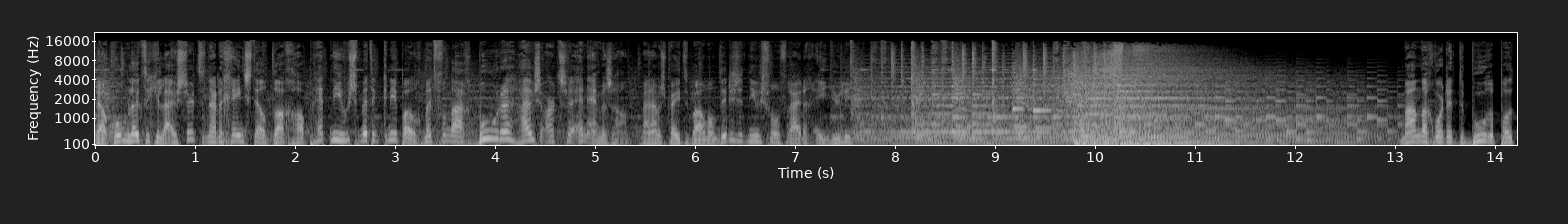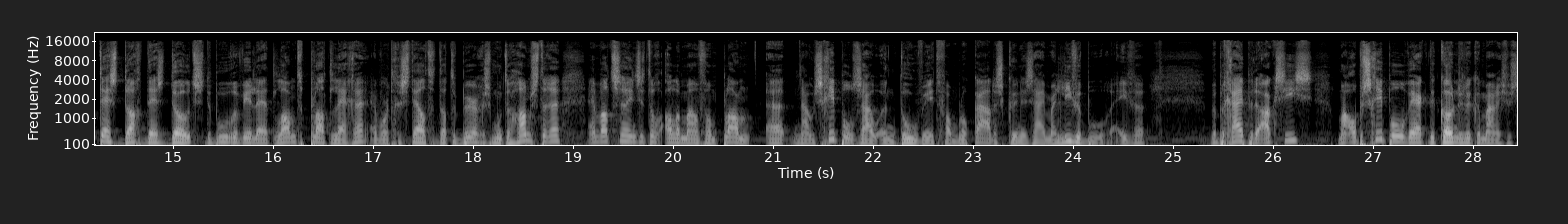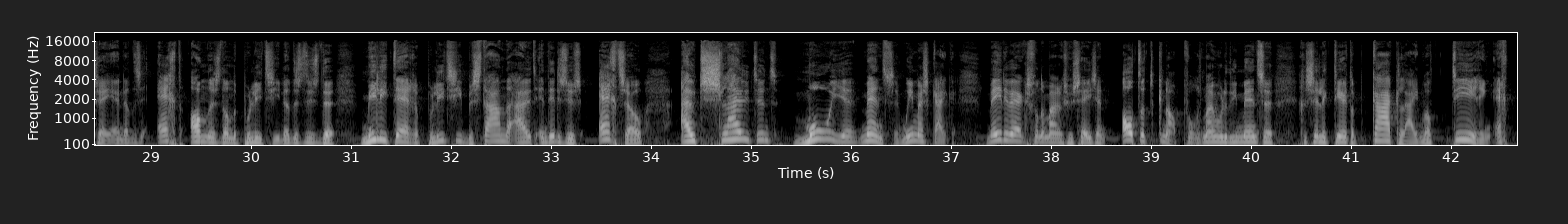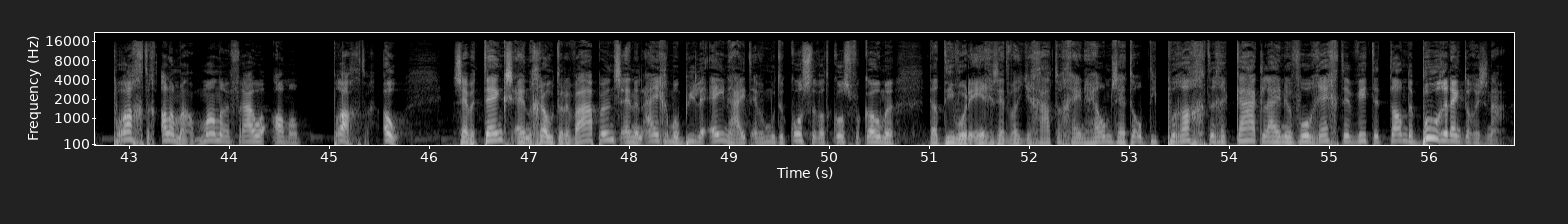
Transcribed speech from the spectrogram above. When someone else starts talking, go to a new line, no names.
Welkom, leuk dat je luistert naar de Geen Stel Daghap. Het nieuws met een knipoog. Met vandaag boeren, huisartsen en Amazon. Mijn naam is Peter Bouwman. Dit is het nieuws van vrijdag 1 juli. Maandag wordt het de boerenprotestdag des doods. De boeren willen het land platleggen. Er wordt gesteld dat de burgers moeten hamsteren. En wat zijn ze toch allemaal van plan? Uh, nou, Schiphol zou een doelwit van blokkades kunnen zijn. Maar lieve boeren, even we begrijpen de acties, maar op Schiphol werkt de Koninklijke Marechaussee. En dat is echt anders dan de politie. Dat is dus de militaire politie bestaande uit, en dit is dus echt zo, uitsluitend mooie mensen. Moet je maar eens kijken. Medewerkers van de Marechaussee zijn altijd knap. Volgens mij worden die mensen geselecteerd op kaaklijn. Wat tering. Echt prachtig allemaal. Mannen, vrouwen, allemaal prachtig. Oh, ze hebben tanks en grotere wapens en een eigen mobiele eenheid. En we moeten kosten wat kost voorkomen dat die worden ingezet. Want je gaat toch geen helm zetten op die prachtige kaaklijnen voor rechte witte tanden. Boeren, denk toch eens na.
